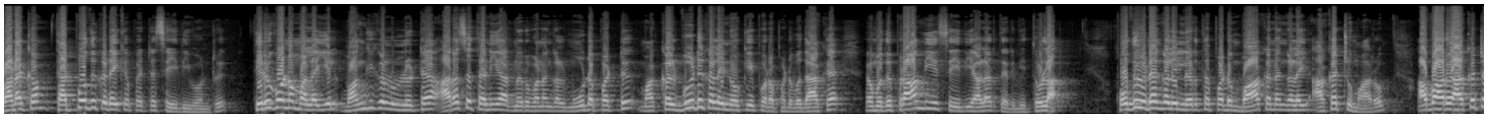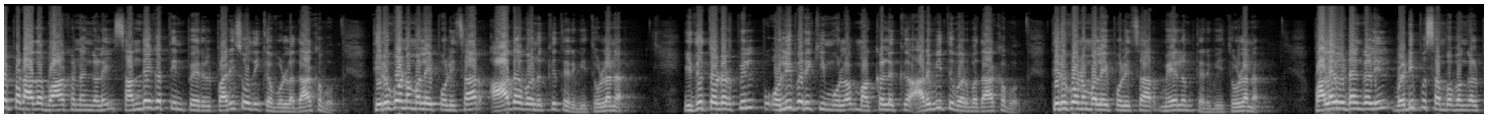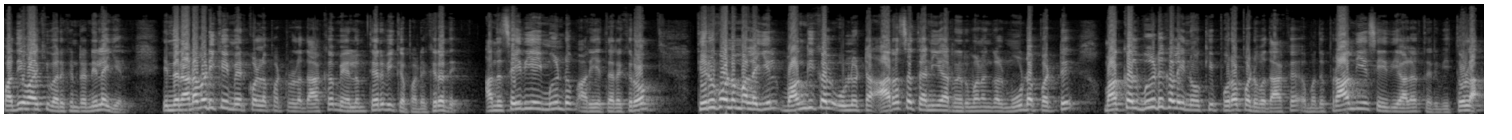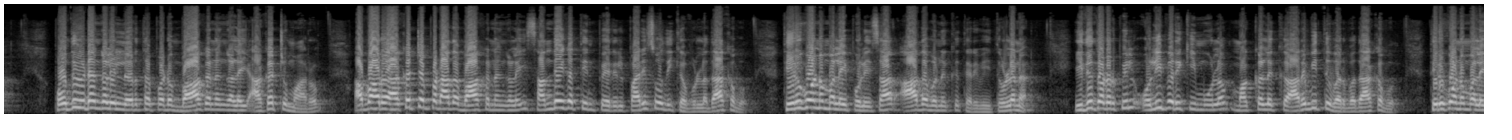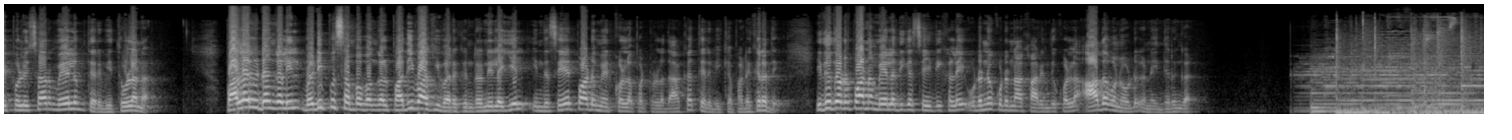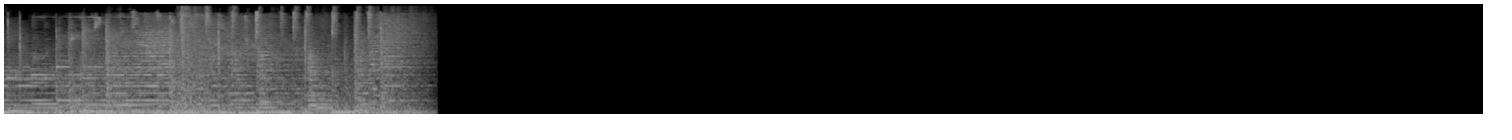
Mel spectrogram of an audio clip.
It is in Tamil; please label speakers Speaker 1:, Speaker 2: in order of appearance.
Speaker 1: வணக்கம். தற்போது கிடைக்கப்பெற்ற செய்தி ஒன்று. திருகோணமலையில் வங்கிகள் உள்ளிட்ட அரசு தனியார் நிறுவனங்கள் மூடப்பட்டு மக்கள் வீடுகளை நோக்கி புறப்படுவதாக எமது பிராந்திய செய்தியாளர் தெரிவித்துள்ளார். பொது இடங்களில் நிறுத்தப்படும் வாகனங்களை அகற்றுமாறும் அவ்வாறு அகற்றப்படாத வாகனங்களை சந்தேகத்தின் பேரில் பரிசோதிக்க உள்ளதாகவும் திருகோணமலை போலீசார் ஆதவனுக்கு தெரிவித்துள்ளனர். இது தொடர்பில் ஒலிபெருக்கி மூலம் மக்களுக்கு அறிவித்து வருவதாகவும் திருகோணமலை போலீசார் மேலும் தெரிவித்துள்ளனர். பல இடங்களில் வெடிப்பு சம்பவங்கள் பதிவாகி வருகின்ற நிலையில் இந்த நடவடிக்கை மேற்கொள்ளப்பட்டுள்ளதாக மேலும் தெரிவிக்கப்படுகிறது. அந்த செய்தியை மீண்டும் அறிய தருகிறோம். திருகோணமலையில் வங்கிகள் உள்ளிட்ட அரசு தனியார் நிறுவனங்கள் மூடப்பட்டு மக்கள் வீடுகளை நோக்கி புறப்படுவதாக எமது பிராந்திய செய்தியாளர் தெரிவித்துள்ளார். பொது இடங்களில் நிறுத்தப்படும் வாகனங்களை அகற்றுமாறும் அவ்வாறு அகற்றப்படாத வாகனங்களை சந்தேகத்தின் பேரில் பரிசோதிக்க உள்ளதாகவும் திருகோணமலை போலீசார் ஆதவனுக்கு தெரிவித்துள்ளனர். இது தொடர்பில் ஒலிபெருக்கி மூலம் மக்களுக்கு அறிவித்து வருவதாகவும் திருகோணமலை போலீசார் மேலும் தெரிவித்துள்ளனர். பல இடங்களில் வெடிப்பு சம்பவங்கள் பதிவாகி வருகின்ற நிலையில் இந்த செயற்பாடு மேற்கொள்ளப்பட்டுள்ளதாக தெரிவிக்கப்படுகிறது. இது தொடர்பான மேலதிக செய்திகளை உடனுக்குடனாக அறிந்து கொள்ள ஆதவனோடு இணைந்திருங்கள்.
